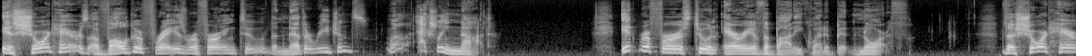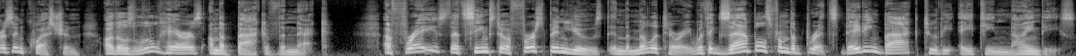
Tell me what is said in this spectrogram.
Is short hairs a vulgar phrase referring to the nether regions? Well, actually, not. It refers to an area of the body quite a bit north. The short hairs in question are those little hairs on the back of the neck, a phrase that seems to have first been used in the military with examples from the Brits dating back to the 1890s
